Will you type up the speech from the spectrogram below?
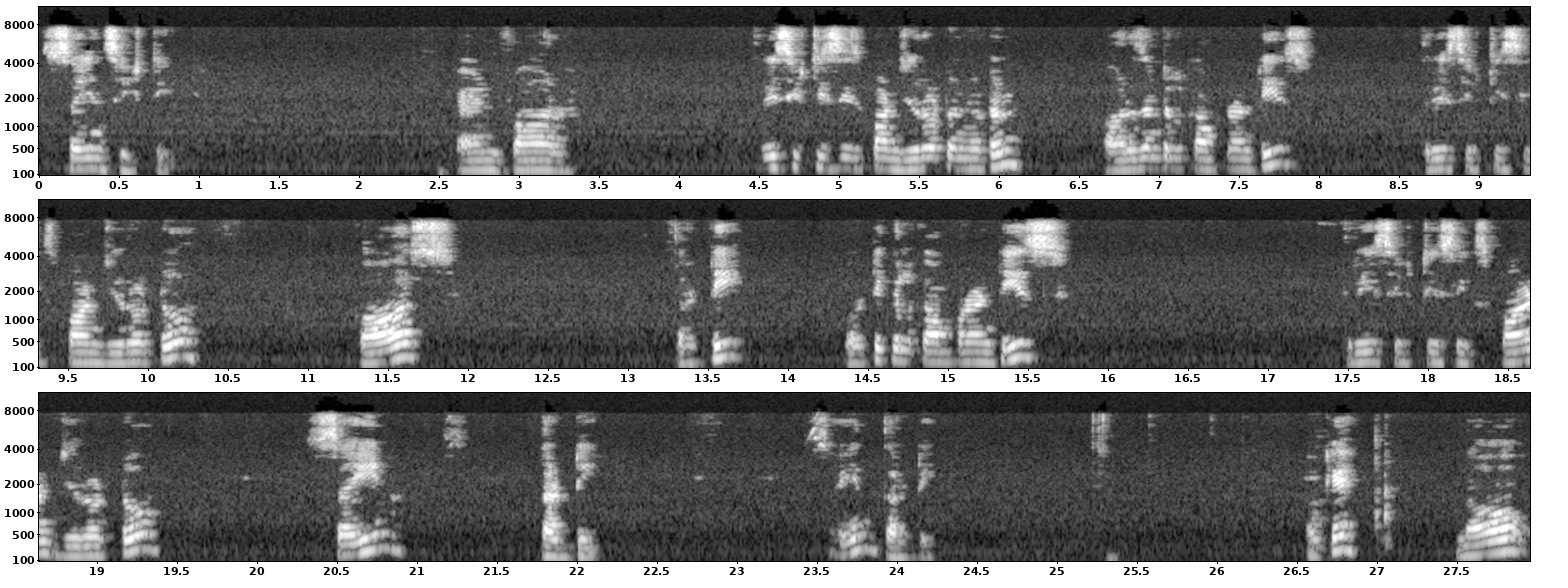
sin 60 and for 366.02 Newton horizontal component is 366.02 cos 30 vertical component is 366.02 sin 30 sin 30 okay. Now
